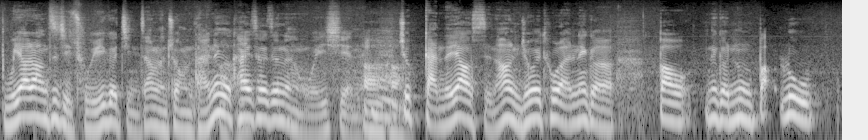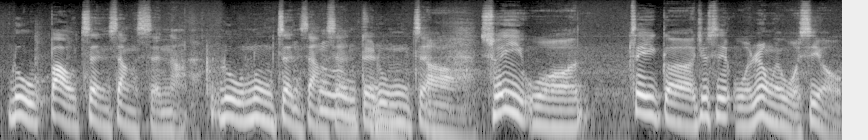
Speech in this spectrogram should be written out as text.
不要让自己处于一个紧张的状态。那个开车真的很危险就赶得要死，然后你就会突然那个暴那个怒暴怒怒暴症上升啊，怒怒症上升，对，怒怒症。所以我这个就是我认为我是有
